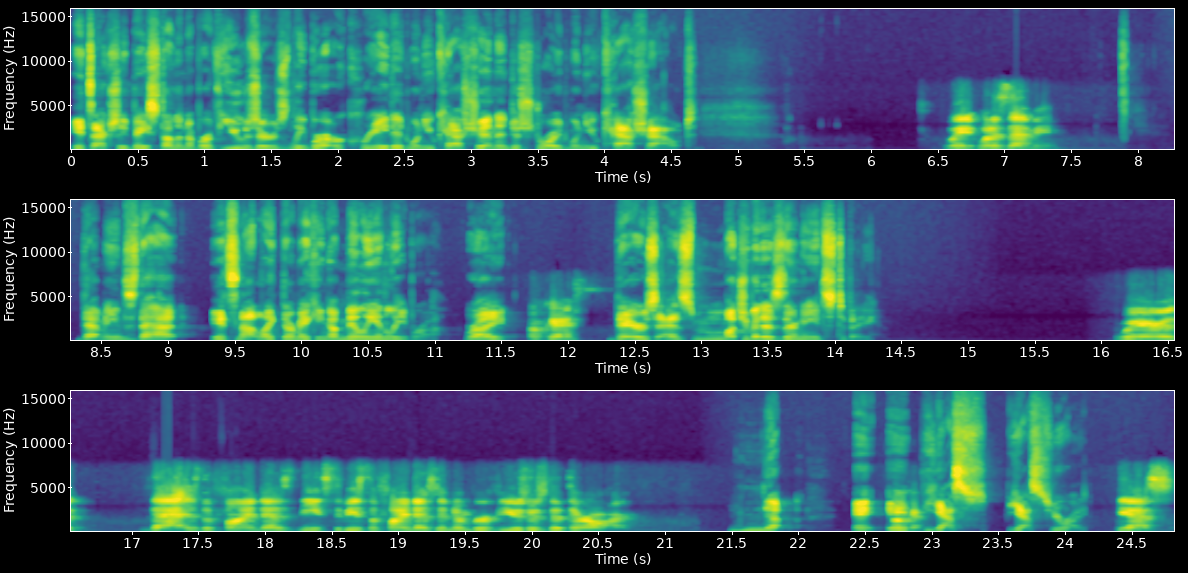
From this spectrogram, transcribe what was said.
It's actually based on the number of users. Libra are created when you cash in and destroyed when you cash out. Wait, what does that mean? That means that it's not like they're making a million Libra, right? Okay. There's as much of it as there needs to be. Where that is defined as needs to be is defined as the number of users that there are. No. It, it, Okay. Yes. Yes, you're right. Yes.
